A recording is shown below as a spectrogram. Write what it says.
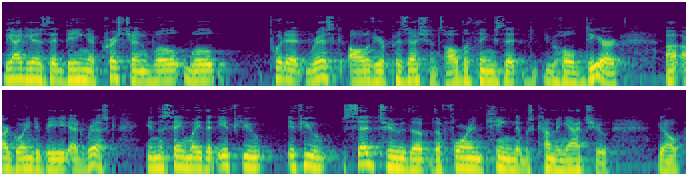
the idea is that being a Christian will, will put at risk all of your possessions, all the things that you hold dear, uh, are going to be at risk. In the same way that if you, if you said to the, the foreign king that was coming at you, you know,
